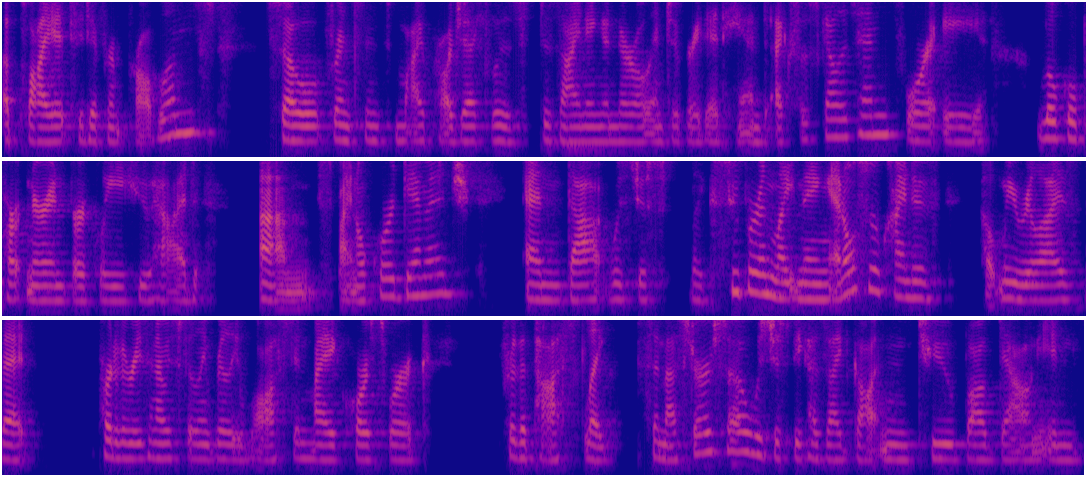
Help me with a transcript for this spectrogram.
apply it to different problems. So for instance, my project was designing a neural integrated hand exoskeleton for a local partner in Berkeley who had um, spinal cord damage. And that was just like super enlightening and also kind of helped me realize that part of the reason I was feeling really lost in my coursework for the past like semester or so was just because I'd gotten too bogged down in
